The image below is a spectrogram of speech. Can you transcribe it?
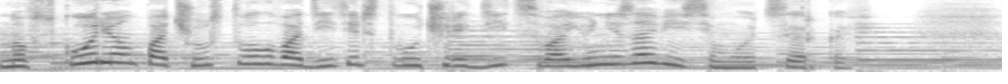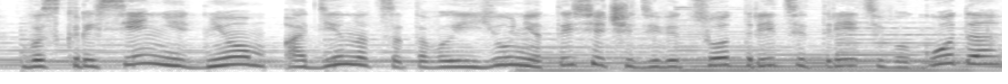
но вскоре он почувствовал водительство учредить свою независимую церковь. В воскресенье днем 11 июня 1933 года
